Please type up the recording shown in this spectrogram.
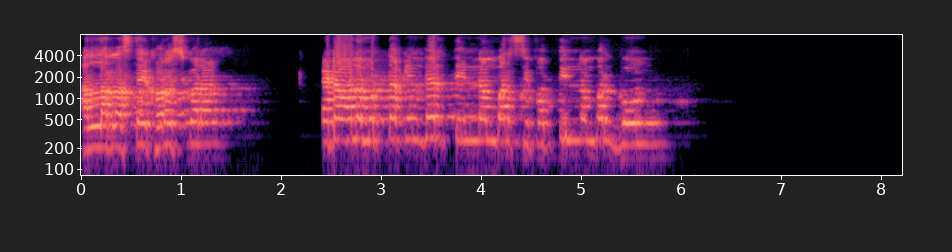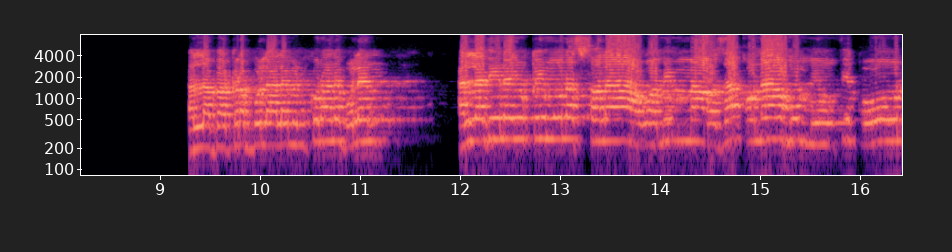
আল্লাহর রাস্তায় খরচ করা। এটা হলো মুত্তাকিনদের তিন নম্বর সিফত, তিন নম্বর গুণ। আল্লাহ পাক রব্বুল আলামিন কোরআনে বলেন, আল্লাযীনা ইউকিমুনাস সালাহ ওয়া মিম্মা রাযাকনাহুম ইউনফিকুন।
